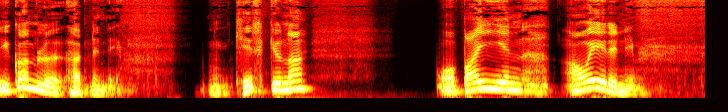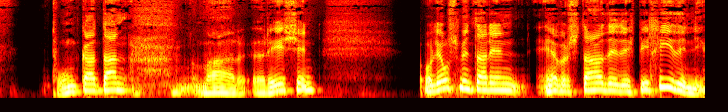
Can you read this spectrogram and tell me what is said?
í gömlu höfninni, kirkjuna og bæin á eirinni. Tungadan var risinn og ljósmyndarinn hefur staðið upp í hlýðinni,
